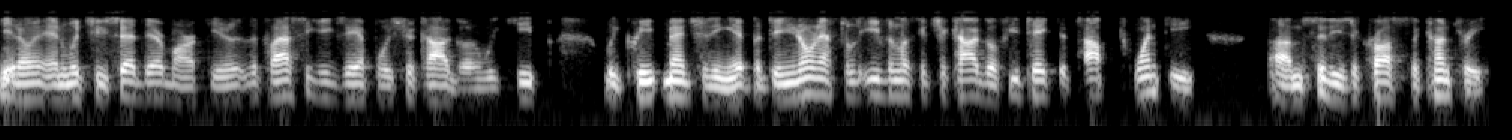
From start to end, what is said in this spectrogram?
You know, and what you said there, Mark, you know, the classic example is Chicago, and we keep we keep mentioning it, but then you don't have to even look at Chicago. If you take the top 20 um, cities across the country,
